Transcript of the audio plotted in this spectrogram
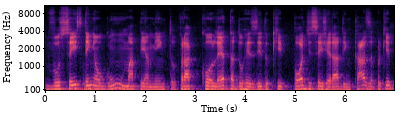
Vocês têm algum mapeamento para coleta do resíduo que pode ser gerado em casa? Porque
